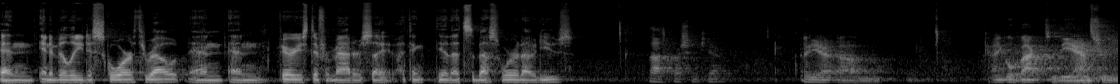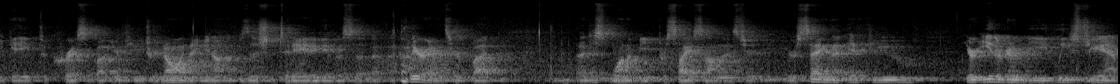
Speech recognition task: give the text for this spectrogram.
and inability to score throughout, and and various different matters. I, I think yeah, that's the best word I would use. Last question, Pierre. Uh, yeah. Um, can I go back to the answer you gave to Chris about your future, knowing that you're not in a position today to give us a, a clear answer, but I just want to be precise on this. You're, you're saying that if you you're either going to be Leafs GM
